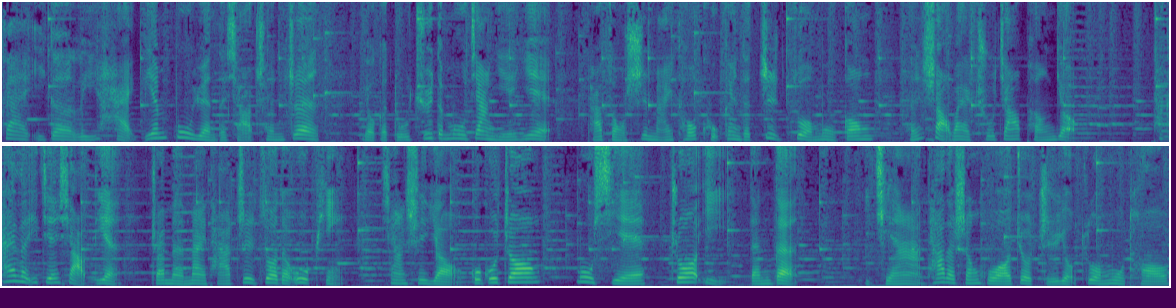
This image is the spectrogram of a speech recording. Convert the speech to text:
在一个离海边不远的小城镇，有个独居的木匠爷爷。他总是埋头苦干的制作木工，很少外出交朋友。他开了一间小店，专门卖他制作的物品，像是有咕咕钟、木鞋、桌椅等等。以前啊，他的生活就只有做木头，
